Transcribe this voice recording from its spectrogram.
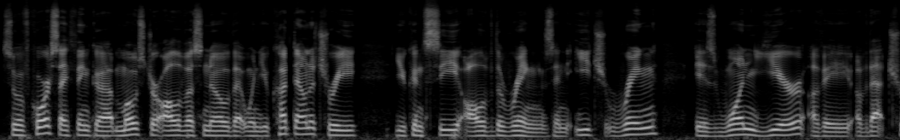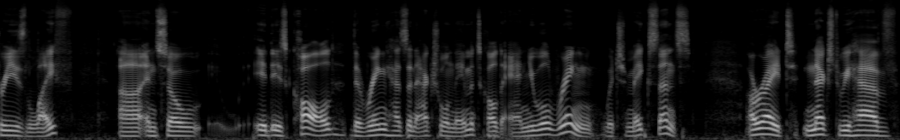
So, of course, I think uh, most or all of us know that when you cut down a tree, you can see all of the rings, and each ring is one year of a of that tree's life, uh, and so it is called. The ring has an actual name. It's called annual ring, which makes sense. All right, next we have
